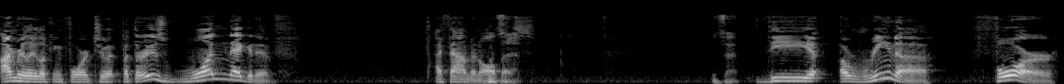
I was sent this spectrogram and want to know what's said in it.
I'm really looking forward to it, but there is one negative I found in all What's this. What's that? The arena for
